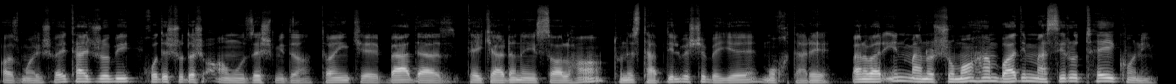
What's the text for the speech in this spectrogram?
آزمایش های تجربی خودش رو داشت آموزش می‌داد تا اینکه بعد از طی کردن این سالها تونست تبدیل بشه به یه مختره بنابراین من و شما هم باید این مسیر رو طی کنیم.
